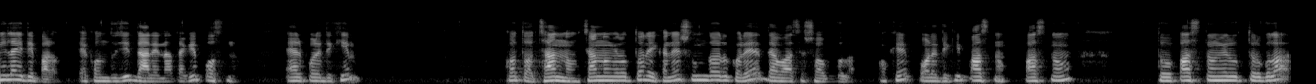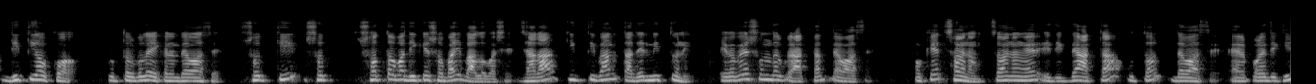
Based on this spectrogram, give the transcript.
মিলাইতে পারো। এখন যদি দাঁড়ে না থাকে প্রশ্ন। এরপরে দেখি। কত? চার নং। চার নং এর উত্তর এখানে সুন্দর করে দেওয়া আছে সবগুলা। ওকে, পরে দেখি পাঁচ নং। পাঁচ নং। তো পাঁচ নং এর উত্তরগুলা দ্বিতীয় ক উত্তরগুলো এখানে দেওয়া আছে। সত্যি সত্যবাদীকে সবাই ভালোবাসে। যারা কীর্তিবান তাদের মৃত্যু নেই। এভাবে সুন্দর করে আটটা দেওয়া আছে। ওকে, ছয় নং ছয় নং এর এই দিক দিয়ে আটটা উত্তর দেওয়া আছে। এরপরে দেখি,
